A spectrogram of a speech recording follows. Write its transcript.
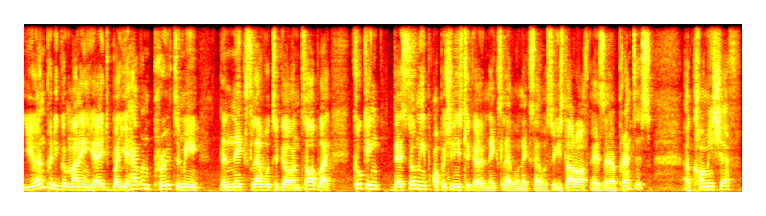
you earn pretty good money in your age, but you haven't proved to me the next level to go on top. Like cooking, there's so many opportunities to go next level, next level. So you start off as an apprentice, a commis chef,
